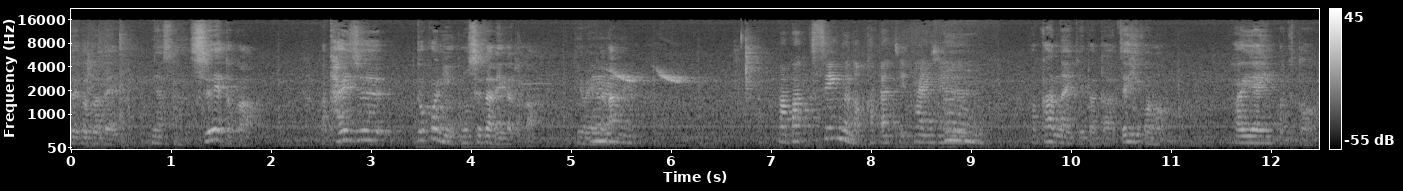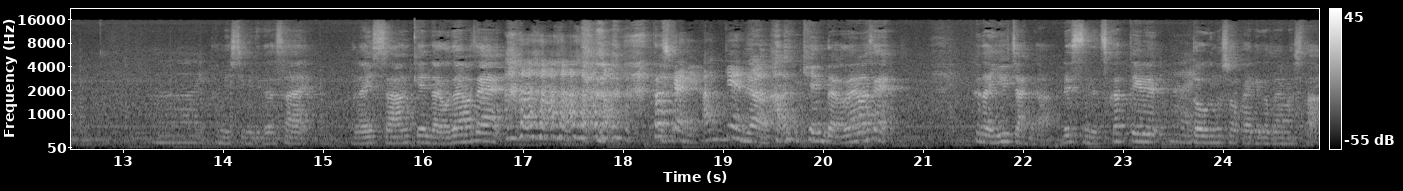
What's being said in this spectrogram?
ということで皆さん杖とかまあ体重どこに乗せたらいいかとか言えばいいかな、まあ、バックスイングの形体重、うん。はわかんないという方はぜひこのファイヤーインパクト試してみてください。村石さん案件ではございません。確かに案件じゃん案件ではございません。普段ゆうちゃんがレッスンで使っているはい。道具の紹介でございました。はい、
